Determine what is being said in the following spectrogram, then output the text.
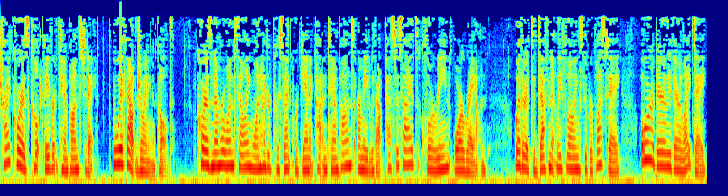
Try Cora's cult favorite tampons today, without joining a cult. Cora's number one selling 100% organic cotton tampons are made without pesticides, chlorine, or rayon. Whether it's a definitely flowing Super Plus day or a barely there light day,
